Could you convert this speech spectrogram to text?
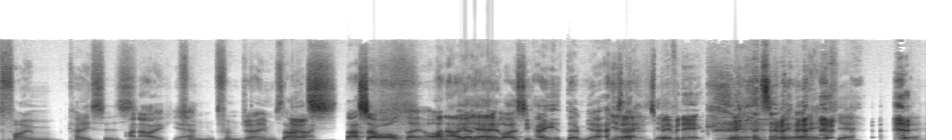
Foam cases. I know. Yeah. From from James. Yeah. That's that's how old they are. I know, He hadn't yeah. realised he hated them yet. Yeah. it's a bit of an ick. yeah, it's a bit of an ick, Yeah.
